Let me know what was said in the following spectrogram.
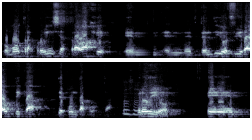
como otras provincias, trabaje en, el tendido de fibra óptica de punta a punta. Pero digo, eh,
